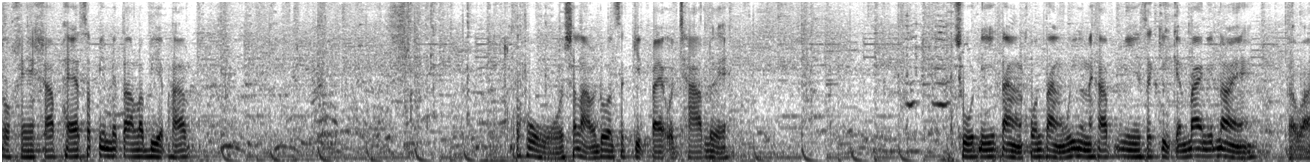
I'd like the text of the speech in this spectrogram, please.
โอเคครับ แพ้สปินไปตามระเบียบครับ โอ้โห ฉลามโดนสกิดไปอดชาร์จเลย ชุดนี้ต่างคนต่างวิ่งนะครับ มีสกิดกันบ้างนิดหน่อย แต่ว่า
